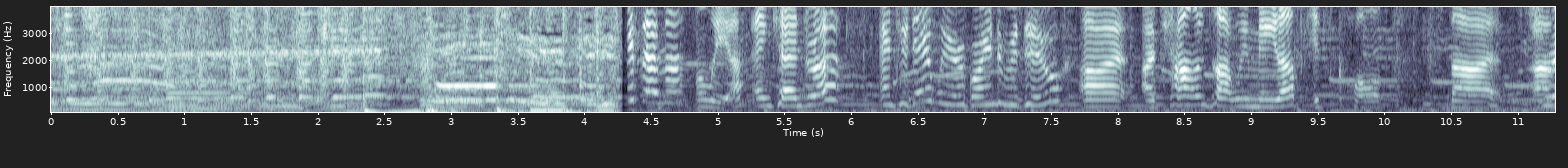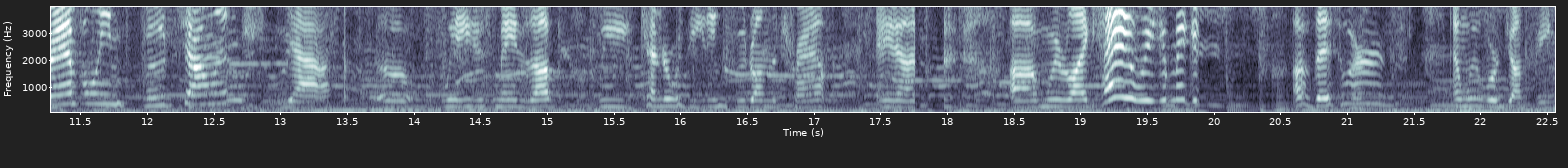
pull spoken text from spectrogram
It's Emma, Malia, and Kendra, and today we are going to do uh, a challenge that we made up. It's called the um, Trampoline food challenge. Yeah, uh, we just made it up. We Kendra was eating food on the tramp, and um, we were like, "Hey, we should make it of this word," and we were jumping,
